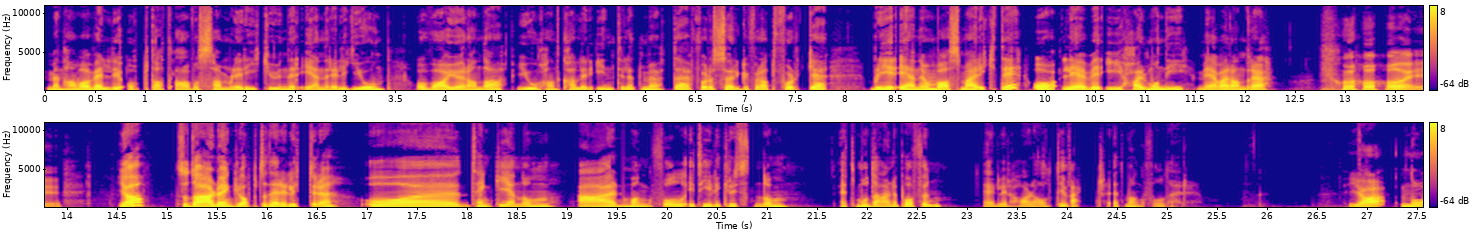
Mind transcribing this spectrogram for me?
men han var veldig opptatt av å samle riket under én religion. Og hva gjør han da? Jo, han kaller inn til et møte for å sørge for at folket blir enige om hva som er riktig, og lever i harmoni med hverandre. Ja, så da er det egentlig opp til dere lyttere å tenke gjennom er mangfold i tidlig kristendom et moderne påfunn, eller har det alltid vært et mangfold der? Ja, nå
